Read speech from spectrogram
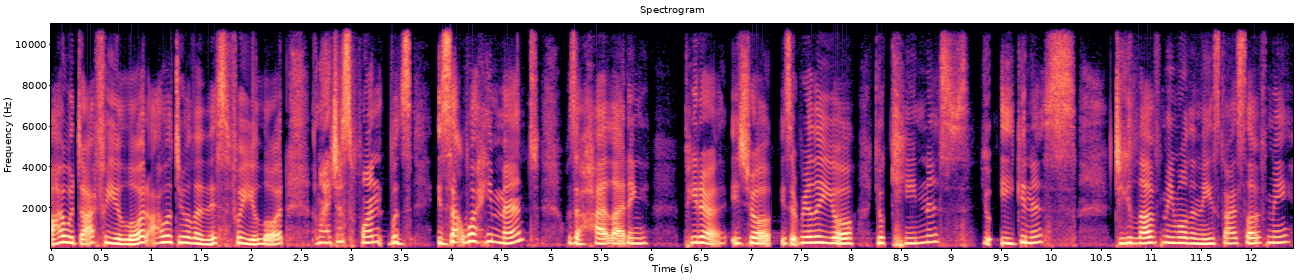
I would die for you, Lord. I will do all of this for you, Lord. And I just want, was, is that what he meant? Was it highlighting Peter, is, your, is it really your, your keenness, your eagerness? Do you love me more than these guys love me?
